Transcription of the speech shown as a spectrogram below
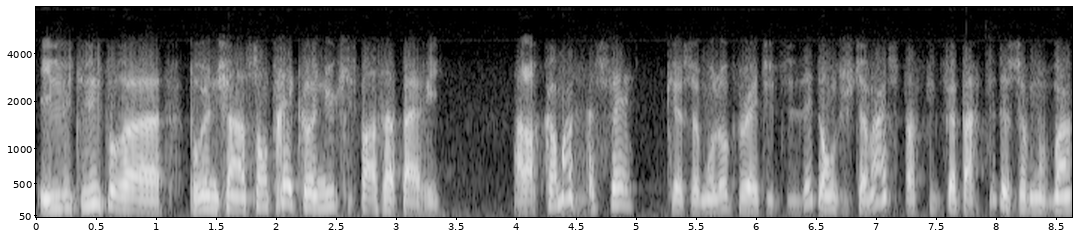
Il l'utilise pour, euh, pour une chanson très connue qui se passe à Paris. Alors, comment ça se fait que ce mot-là peut être utilisé? Donc, justement, c'est parce qu'il fait partie de ce mouvement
